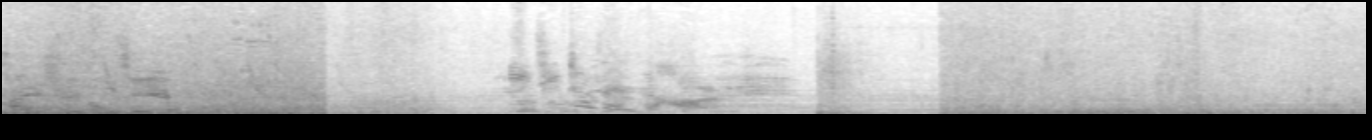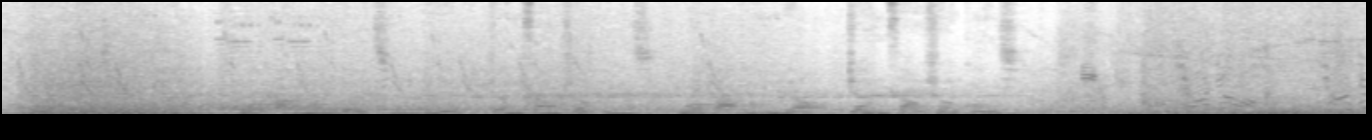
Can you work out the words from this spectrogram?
开始攻击！我方盟友基地正遭受攻击。我方盟友正遭受攻击。求救！求救！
